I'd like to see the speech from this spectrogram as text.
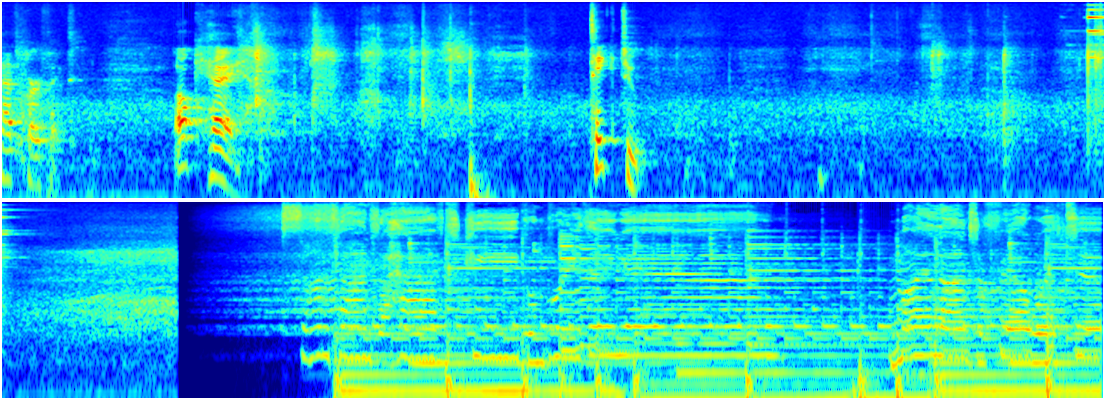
that's perfect. Okay. Take two. Sometimes I have to keep on breathing in. My lungs are filled with too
